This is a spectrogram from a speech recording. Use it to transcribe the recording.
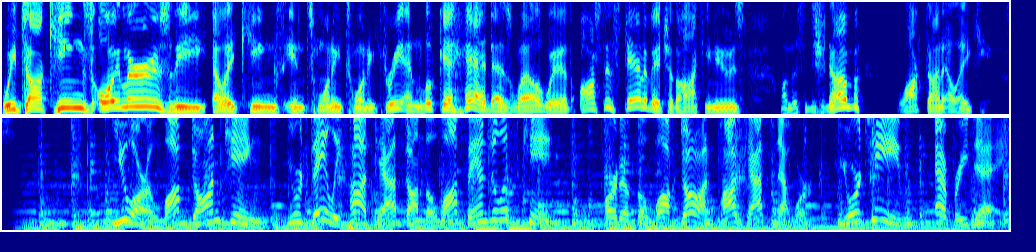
We talk Kings Oilers, the LA Kings in 2023, and look ahead as well with Austin Stanovich of the Hockey News on this edition of Locked On LA Kings. You are Locked On Kings, your daily podcast on the Los Angeles Kings, part of the Locked On Podcast Network. Your team every day.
